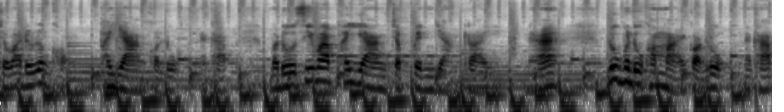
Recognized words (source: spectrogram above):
จะว่าด้วยเรื่องของพยางก่อนลูกนะครับ มาดูซิว่าพยางจะเป็นอย่างไรนะ ลูกมาดูความหมายก่อนลูกนะครับ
